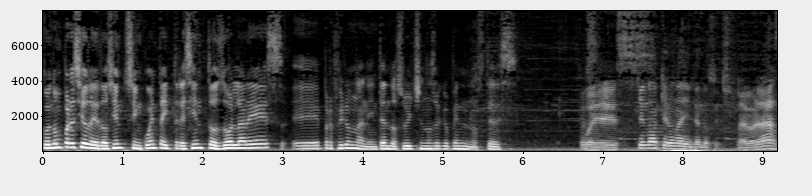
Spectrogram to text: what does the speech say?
Con un precio de 250 y 300 dólares, eh, prefiero una Nintendo Switch. No sé qué opinan ustedes. Pues, ¿Quién no quiere una Nintendo Switch? la verdad,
